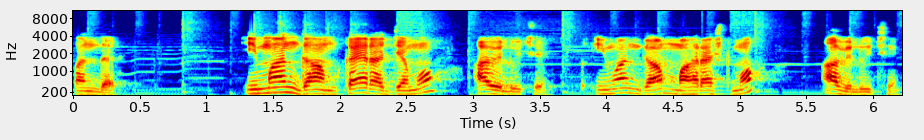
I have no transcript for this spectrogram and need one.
પંદર. ઈમાન ગામ કયા રાજ્યમાં આવેલું છે? તો ઈમાન ગામ મહારાષ્ટ્રમાં આવેલું છે.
